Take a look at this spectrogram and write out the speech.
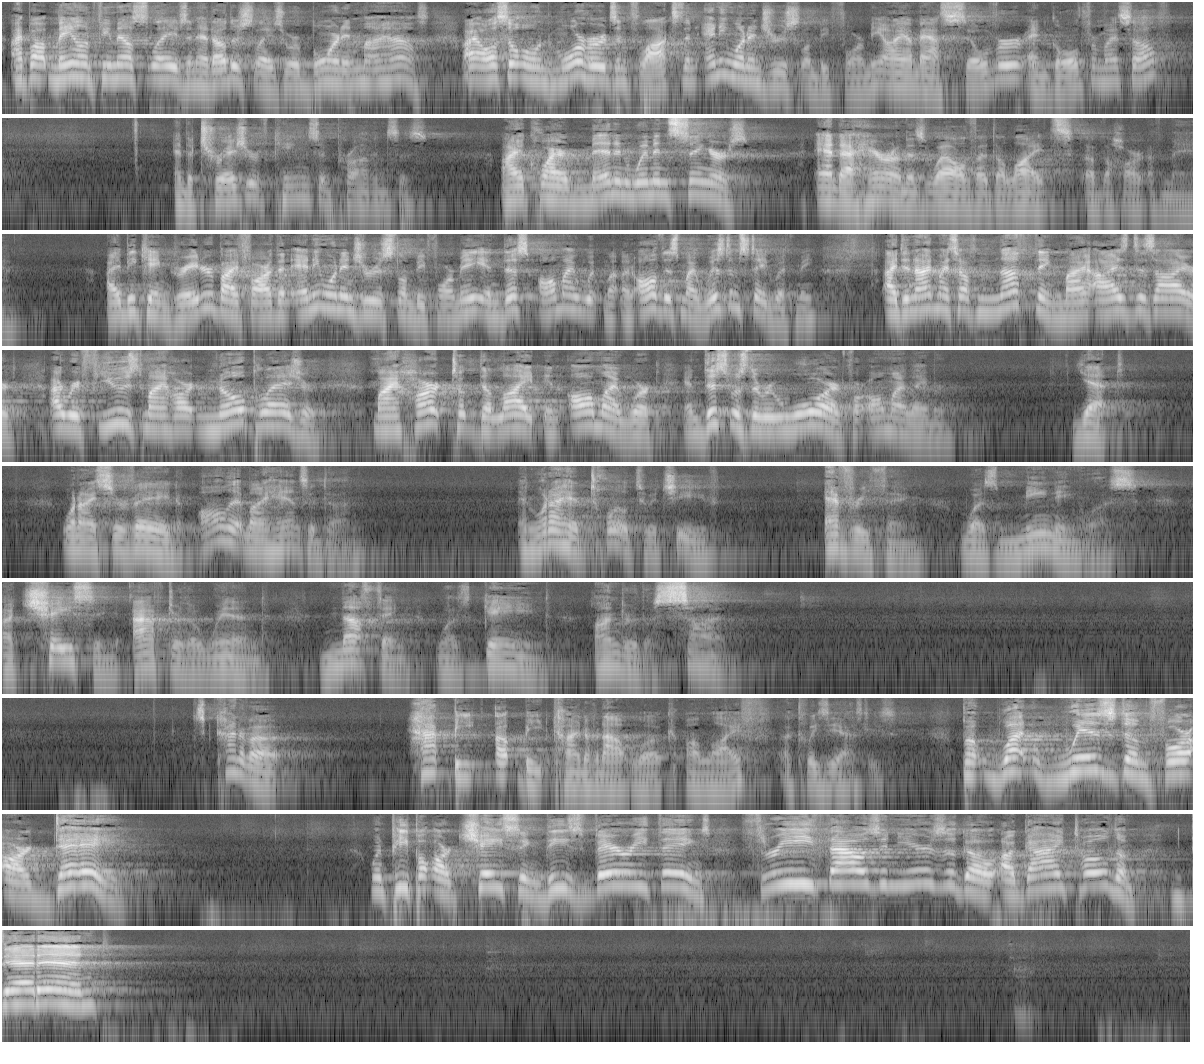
I bought male and female slaves and had other slaves who were born in my house. I also owned more herds and flocks than anyone in Jerusalem before me. I amassed silver and gold for myself and the treasure of kings and provinces. I acquired men and women singers and a harem as well, the delights of the heart of man. I became greater by far than anyone in Jerusalem before me. In this, all, my, in all this, my wisdom stayed with me. I denied myself nothing my eyes desired. I refused my heart no pleasure. My heart took delight in all my work, and this was the reward for all my labor. Yet, when I surveyed all that my hands had done and what I had toiled to achieve, everything was meaningless, a chasing after the wind. Nothing was gained under the sun. It's kind of a happy, upbeat kind of an outlook on life, Ecclesiastes. But what wisdom for our day! When people are chasing these very things. 3,000 years ago, a guy told them, dead end.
